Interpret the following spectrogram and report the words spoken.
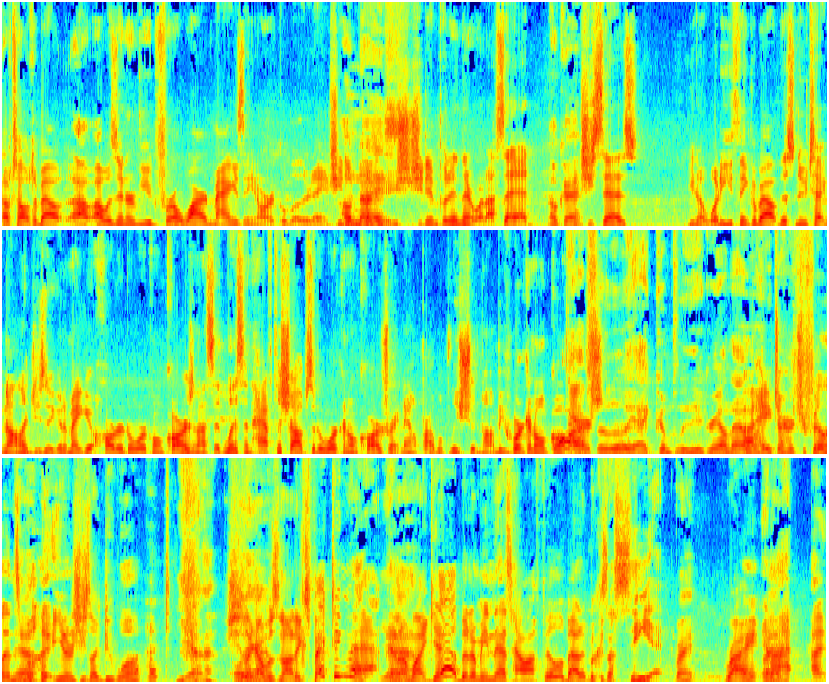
I've talked about. I, I was interviewed for a Wired magazine article the other day, and she Oh, didn't put, nice. she didn't put in there what I said. Okay. and she says, you know, what do you think about this new technology? Is it going to make it harder to work on cars? And I said, listen, half the shops that are working on cars right now probably should not be working on cars. Absolutely, I completely agree on that. I one. hate to hurt your feelings, Yeah. but you know, she's like, do what? Yeah, She's Oh, like, yeah. I was not expecting that. And I'm like, yeah, but I mean, that's how I feel about it because I see it. right. Right. And I, I,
